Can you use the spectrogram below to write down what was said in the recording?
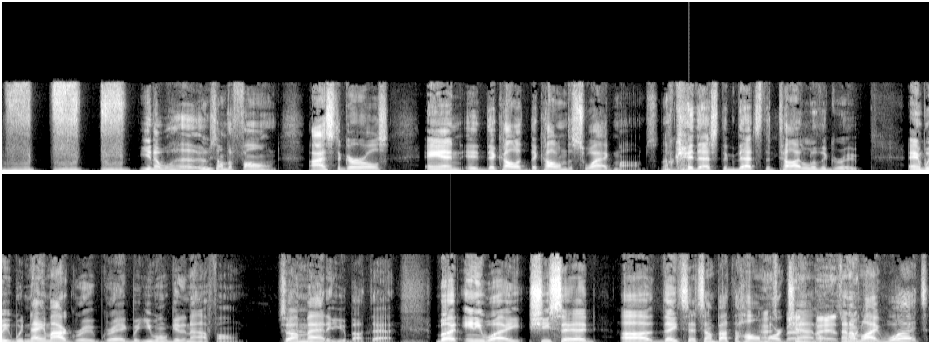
you know, who's on the phone? I asked the girls, and it, they call it, they call them the swag moms. Okay, that's the that's the title of the group, and we would name our group, Greg, but you won't get an iPhone, so I'm mad at you about that. But anyway, she said uh, they said something about the Hallmark Channel, and I'm like, what?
